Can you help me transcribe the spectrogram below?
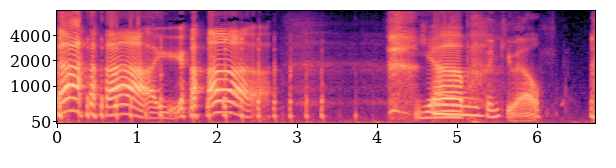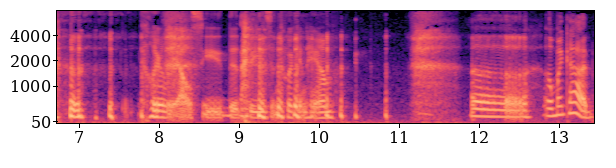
ah, yeah. yep. Oh, thank you, Al. Clearly, Elsie did bees in Twickenham. Uh, oh my god.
